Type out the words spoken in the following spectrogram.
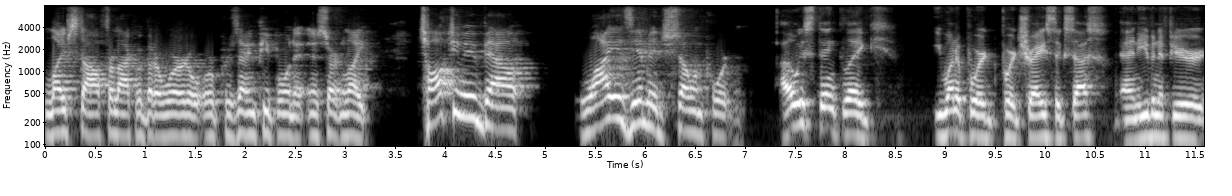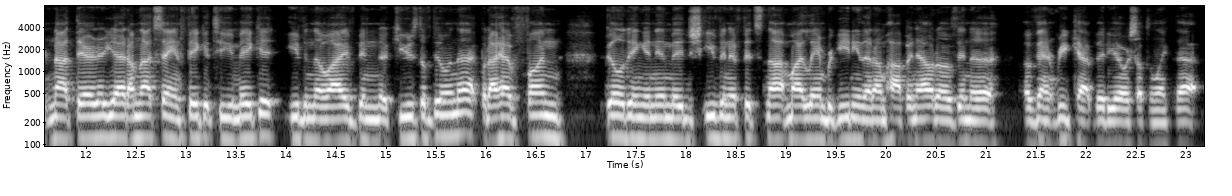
lifestyle, for lack of a better word, or, or presenting people in a, in a certain light. Talk to me about why is image so important? I always think like you want to portray success, and even if you're not there yet, I'm not saying fake it till you make it. Even though I've been accused of doing that, but I have fun building an image, even if it's not my Lamborghini that I'm hopping out of in a event recap video or something like that.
